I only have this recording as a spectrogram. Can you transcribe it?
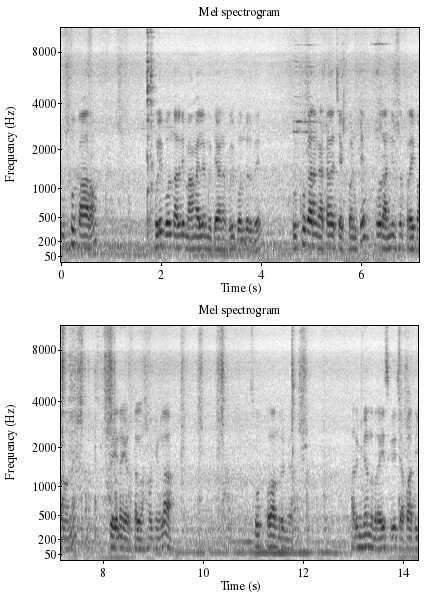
உப்பு காரம் புளிப்பு வந்து ஆல்ரெடி மாங்காயிலே நமக்கு தேவையான புளிப்பு வந்துடுது உப்பு காரம் கரெக்டாக செக் பண்ணிட்டு ஒரு அஞ்சு நிமிஷம் ஃப்ரை பண்ணோன்னே க்ளீனாக எடுத்துடலாம். ஓகேங்களா? சூப்பராக வந்துருங்க. அருமையாக அந்த ரைஸுக்கு சப்பாத்தி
